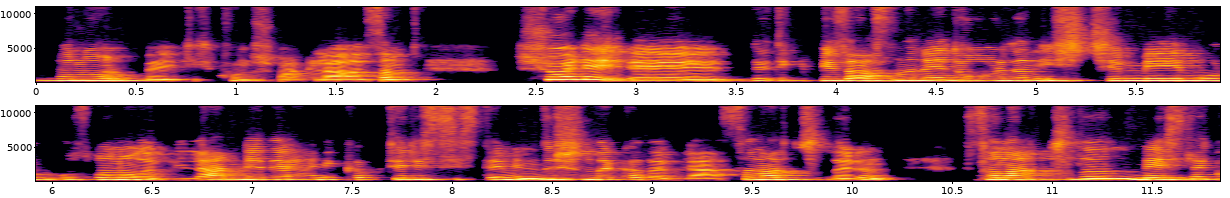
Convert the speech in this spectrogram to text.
bunu belki konuşmak lazım. Şöyle e, dedik biz aslında ne doğrudan işçi, memur, uzman olabilen ne de hani kapitalist sistemin dışında kalabilen sanatçıların sanatçılığın meslek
